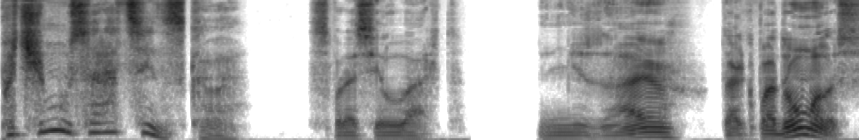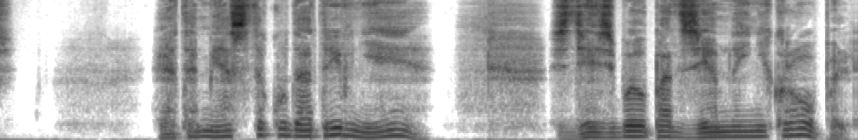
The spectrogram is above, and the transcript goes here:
«Почему сарацинского?» — спросил Ларт. «Не знаю, так подумалось». «Это место куда древнее. Здесь был подземный некрополь.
